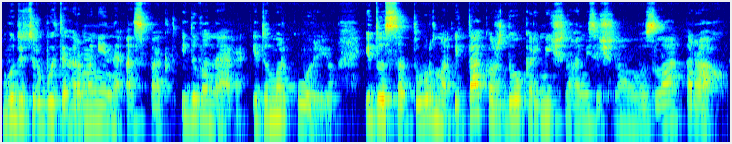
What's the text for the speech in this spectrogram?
будуть робити гармонійний аспект і до Венери, і до Меркурію, і до Сатурну, і також до кармічного місячного вузла Раху.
